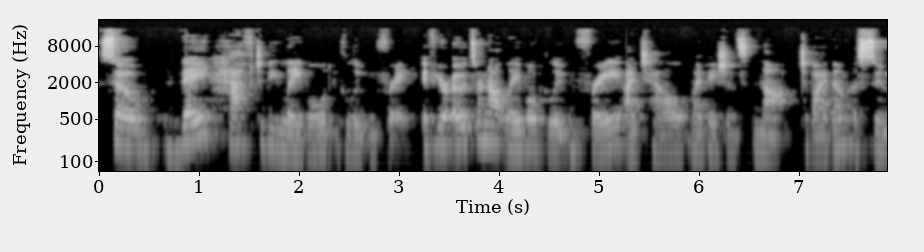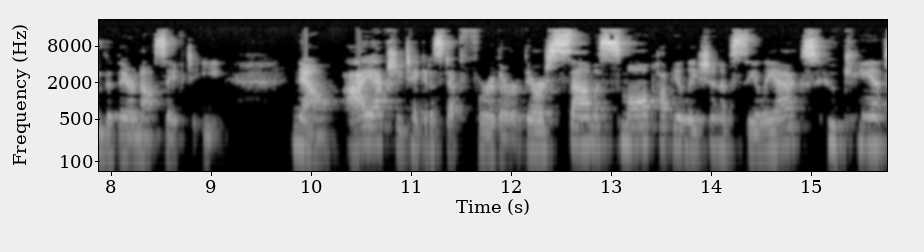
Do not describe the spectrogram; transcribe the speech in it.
So they have to be labeled gluten free. If your oats are not labeled gluten free, I tell my patients not to buy them, assume that they are not safe to eat. Now, I actually take it a step further. There are some, a small population of celiacs who can't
